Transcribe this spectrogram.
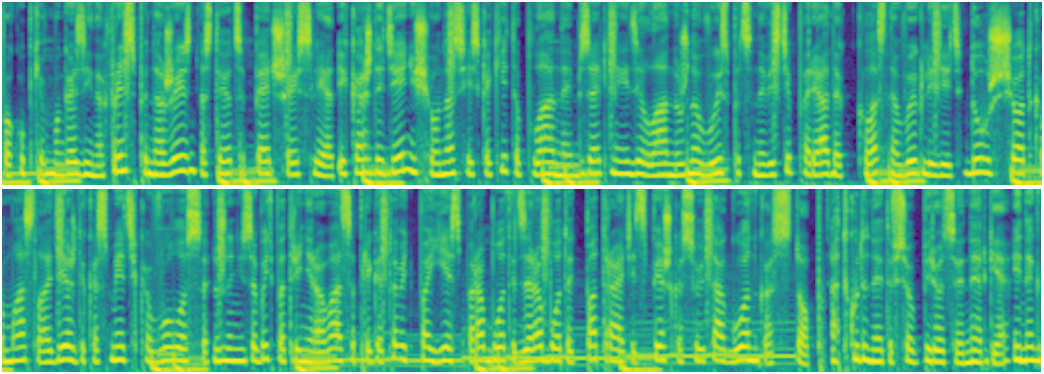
покупки в магазинах. В принципе, на жизнь остается 5-6 лет. И каждый день еще у нас есть какие-то планы, обязательные дела. Нужно выспаться, навести порядок, классно выглядеть. Душ, щетка, масло, одежда, косметика, волосы. Нужно не забыть потренироваться, приготовить, поесть, поработать, заработать, потратить. Спешка, суета, гонка. Стоп. Откуда на это все берется энергия. Иногда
